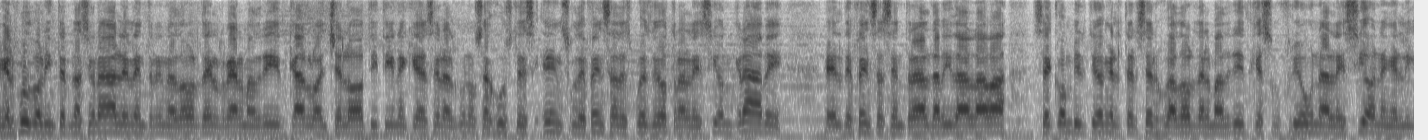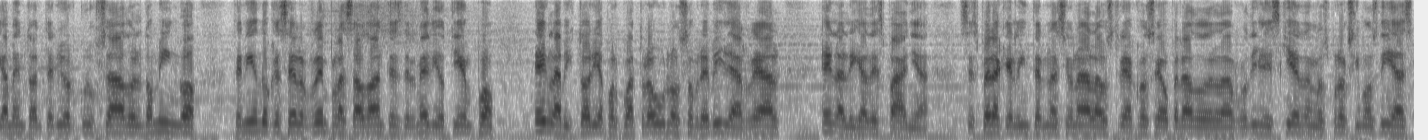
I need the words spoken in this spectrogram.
En el fútbol internacional, el entrenador del Real Madrid, Carlo Ancelotti, tiene que hacer algunos ajustes en su defensa después de otra lesión grave. El defensa central David Álava se convirtió en el tercer jugador del Madrid que sufrió una lesión en el ligamento anterior cruzado el domingo, teniendo que ser reemplazado antes del medio tiempo en la victoria por 4-1 sobre Villarreal en la Liga de España. Se espera que el internacional austriaco sea operado de la rodilla izquierda en los próximos días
